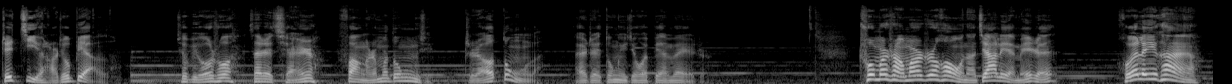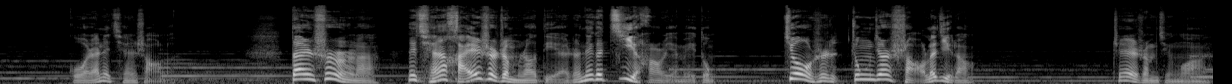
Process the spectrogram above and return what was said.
这记号就变了。就比如说，在这钱上放个什么东西，只要动了，哎，这东西就会变位置。出门上班之后呢，家里也没人，回来一看呀，果然这钱少了，但是呢，那钱还是这么着叠着，那个记号也没动，就是中间少了几张。这是什么情况呀？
